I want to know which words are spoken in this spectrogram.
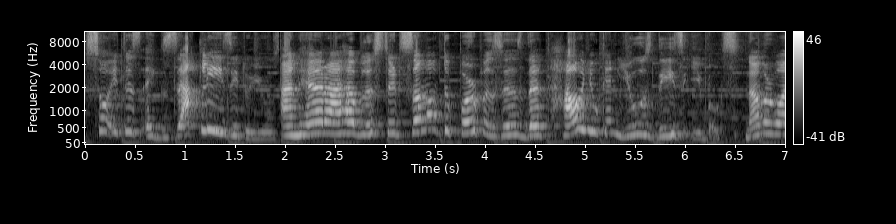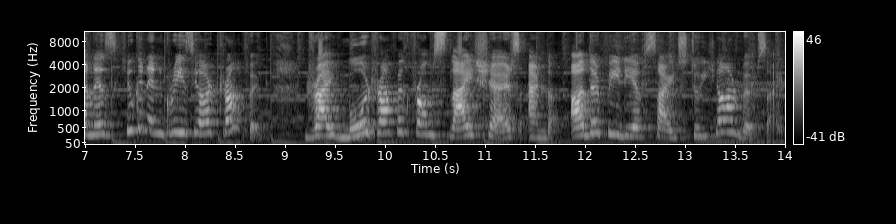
so it is exactly easy to use and here I have listed some of the purposes that how you can use these ebooks. Number one is you can increase your traffic. Drive more traffic from SlideShares and the other PDF sites to your website.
